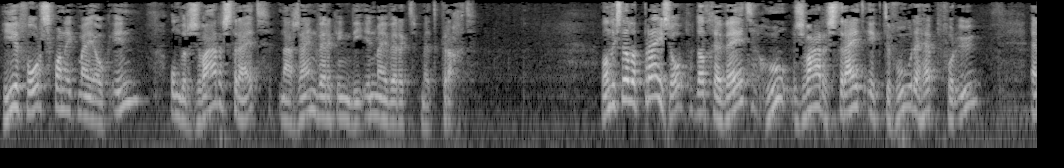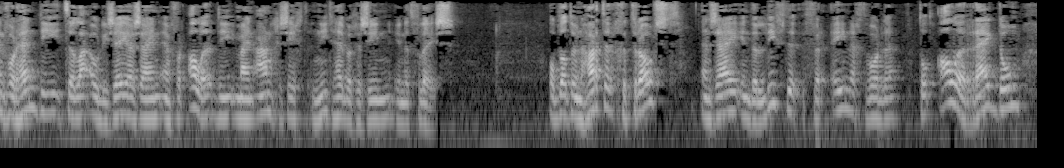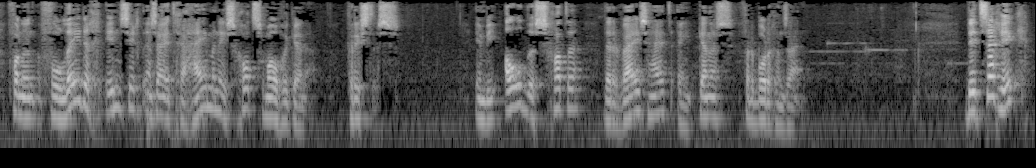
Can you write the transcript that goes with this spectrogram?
Hiervoor span ik mij ook in onder zware strijd naar zijn werking die in mij werkt met kracht. Want ik stel er prijs op dat gij weet hoe zware strijd ik te voeren heb voor u en voor hen die te Laodicea zijn en voor alle die mijn aangezicht niet hebben gezien in het vlees. Opdat hun harten getroost en zij in de liefde verenigd worden tot alle rijkdom van een volledig inzicht en zij het geheimenis Gods mogen kennen. Christus. In wie al de schatten der wijsheid en kennis verborgen zijn. Dit zeg ik,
